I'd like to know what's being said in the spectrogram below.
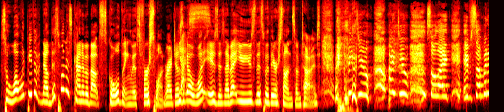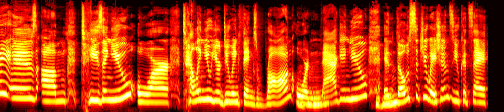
So what would be the now this one is kind of about scolding this first one, right? Jessica, yes. what is this? I bet you use this with your son sometimes. I do. I do. So like if somebody is um teasing you or telling you you're doing things wrong or mm-hmm. nagging you, mm-hmm. in those situations, you could say,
